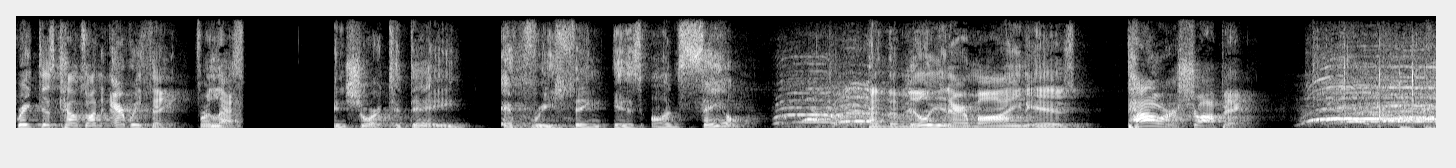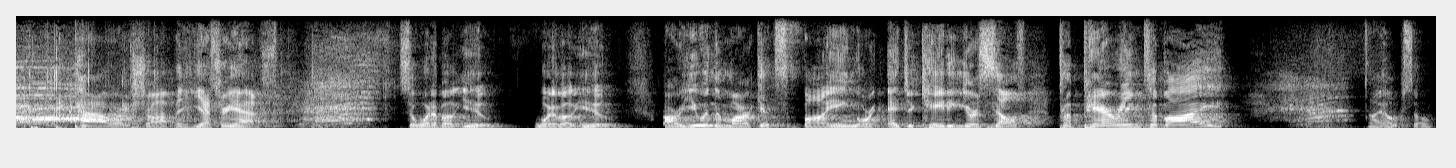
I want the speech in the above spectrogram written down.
great discounts on everything for less. In short, today, everything is on sale. And the millionaire mind is power shopping. Power shopping. Yes or yes? So, what about you? What about you? Are you in the markets buying or educating yourself, preparing to buy? I hope so.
